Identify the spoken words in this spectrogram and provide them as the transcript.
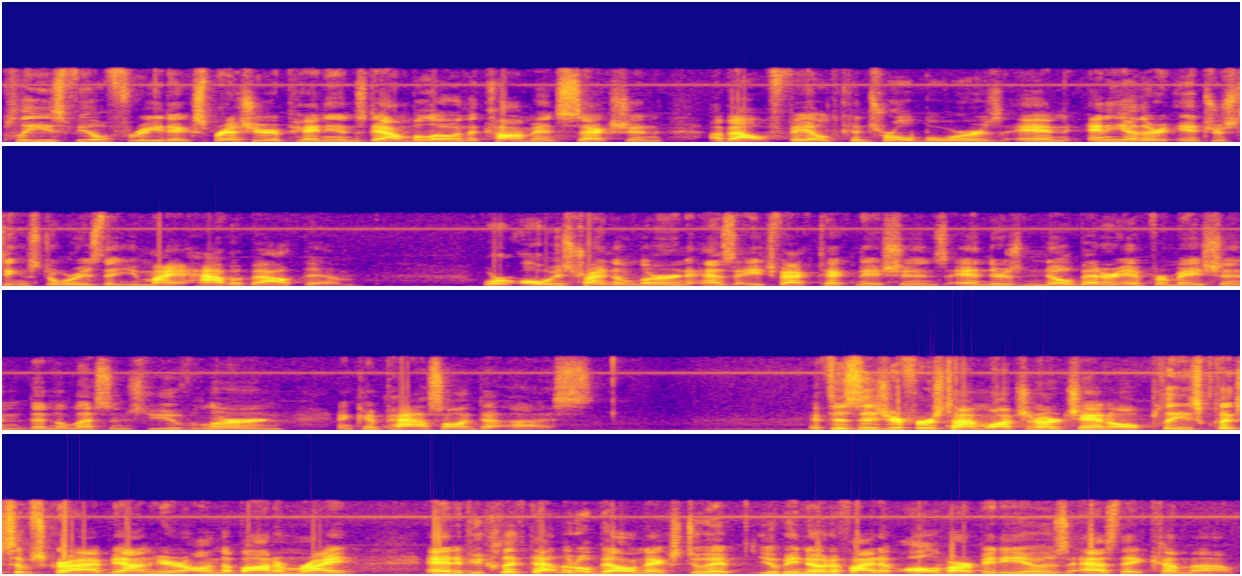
Please feel free to express your opinions down below in the comments section about failed control boards and any other interesting stories that you might have about them. We're always trying to learn as HVAC technicians and there's no better information than the lessons you've learned and can pass on to us. If this is your first time watching our channel, please click subscribe down here on the bottom right and if you click that little bell next to it, you'll be notified of all of our videos as they come out.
